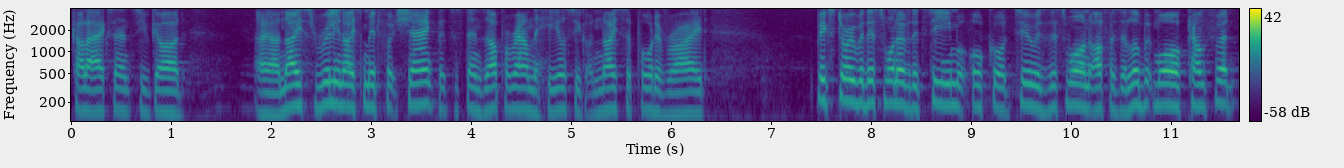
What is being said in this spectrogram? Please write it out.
color accents. You've got a nice, really nice midfoot shank that extends up around the heel, so you've got a nice supportive ride. Big story with this one over the team All Court 2 is this one offers a little bit more comfort,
